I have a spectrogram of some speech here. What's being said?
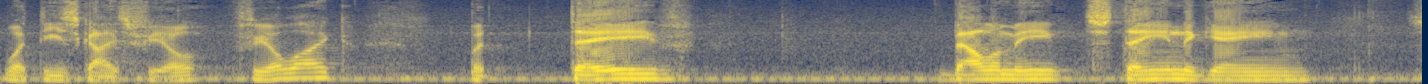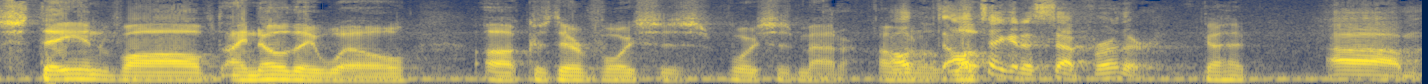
what these guys feel feel like. But Dave, Bellamy, stay in the game, stay involved. I know they will because their voices voices matter. I I'll, wanna I'll lo- take it a step further. Go ahead. Um,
